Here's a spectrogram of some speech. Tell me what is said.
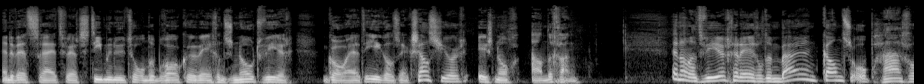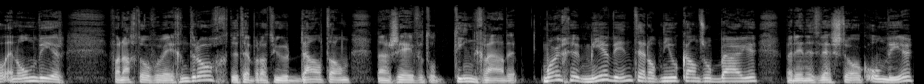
En de wedstrijd werd 10 minuten onderbroken wegens noodweer. Go Ahead Eagles Excelsior is nog aan de gang. En dan het weer, geregeld een bui en kans op hagel en onweer. Vannacht overwegend droog, de temperatuur daalt dan naar 7 tot 10 graden. Morgen meer wind en opnieuw kans op buien, maar in het westen ook onweer.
